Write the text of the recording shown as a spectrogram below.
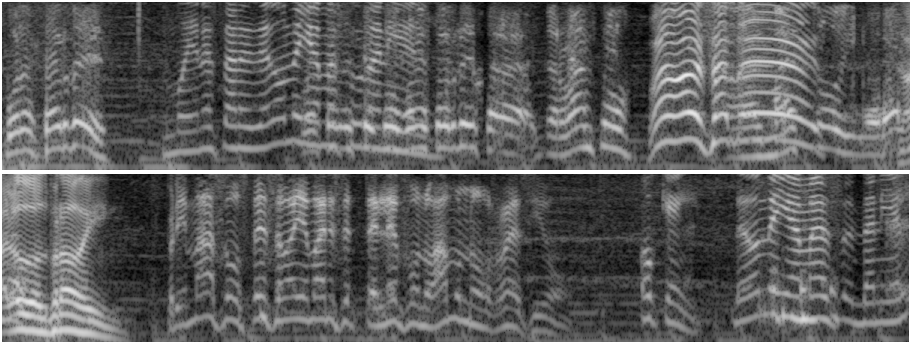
Buenas tardes. Buenas tardes. ¿De dónde llamas tú, Daniel? Buenas tardes a Garbanzo. Buenas tardes. Saludos, Brody. Primazo, usted se va a llamar ese teléfono. Vámonos, Recio. Ok. ¿De dónde llamas, Daniel?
